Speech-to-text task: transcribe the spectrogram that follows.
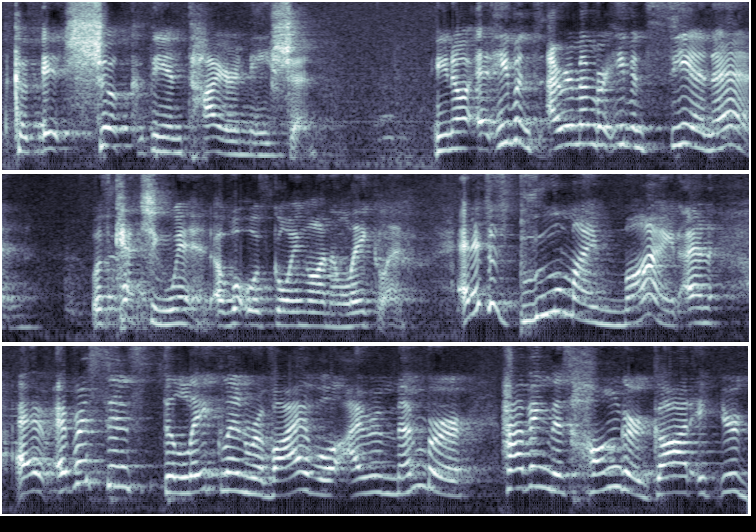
because it shook the entire nation. You know, and even I remember even CNN was catching wind of what was going on in Lakeland. And it just blew my mind. And ever since the Lakeland revival, I remember having this hunger, God, if you're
